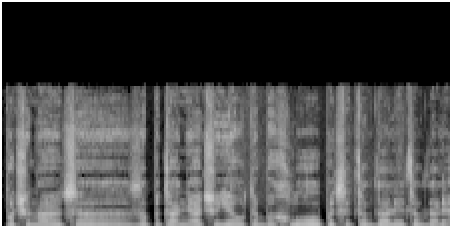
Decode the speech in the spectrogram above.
починаються запитання, а чи є у тебе хлопець, і так далі. і так далі.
